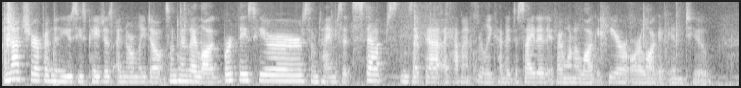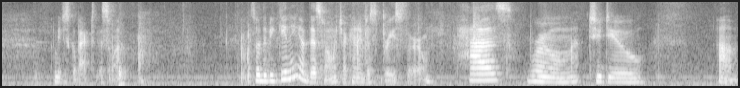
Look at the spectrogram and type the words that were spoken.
I'm not sure if I'm going to use these pages. I normally don't. Sometimes I log birthdays here. Sometimes it's steps, things like that. I haven't really kind of decided if I want to log it here or log it into, let me just go back to this one. So the beginning of this one, which I kind of just breezed through, has room to do um,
